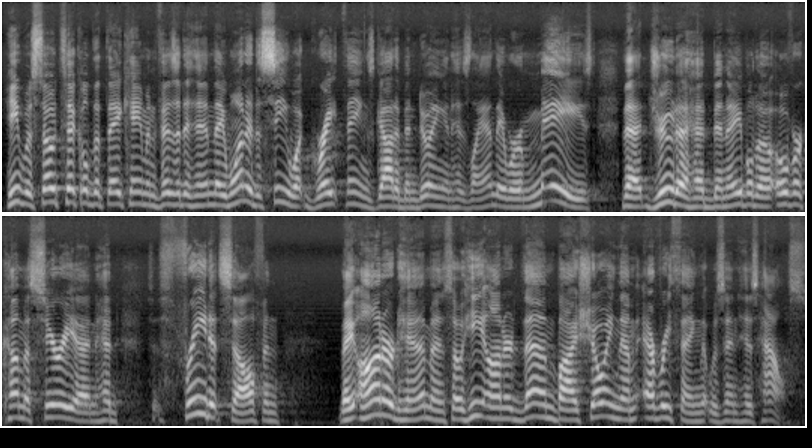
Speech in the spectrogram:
he was so tickled that they came and visited him. They wanted to see what great things God had been doing in his land. They were amazed that Judah had been able to overcome Assyria and had freed itself, and they honored him, and so he honored them by showing them everything that was in his house,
